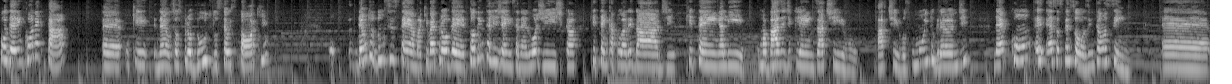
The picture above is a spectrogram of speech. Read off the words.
poderem conectar é, o que, né, os seus produtos, o seu estoque dentro de um sistema que vai prover toda a inteligência, né, logística, que tem capilaridade, que tem ali uma base de clientes ativo, ativos muito grande, né, com essas pessoas. Então, assim, é,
